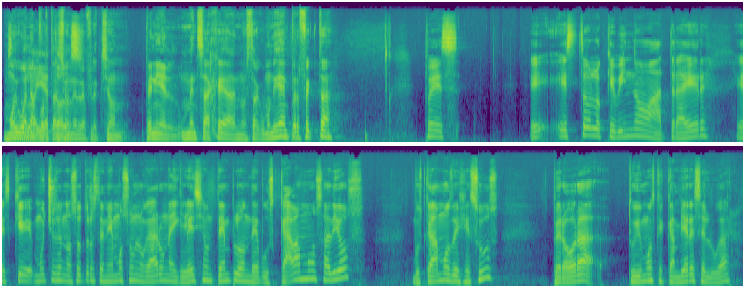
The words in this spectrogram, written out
Muy buena aportación y reflexión. Peniel, un mensaje a nuestra comunidad imperfecta. Pues eh, esto lo que vino a traer es que muchos de nosotros teníamos un lugar, una iglesia, un templo donde buscábamos a Dios, buscábamos de Jesús, pero ahora tuvimos que cambiar ese lugar.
